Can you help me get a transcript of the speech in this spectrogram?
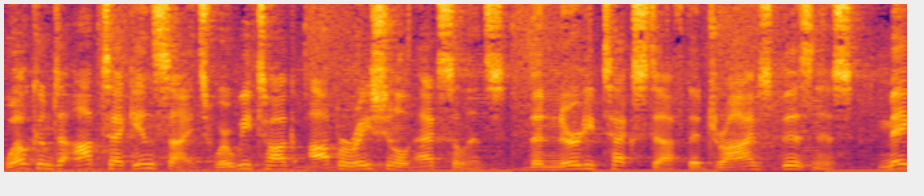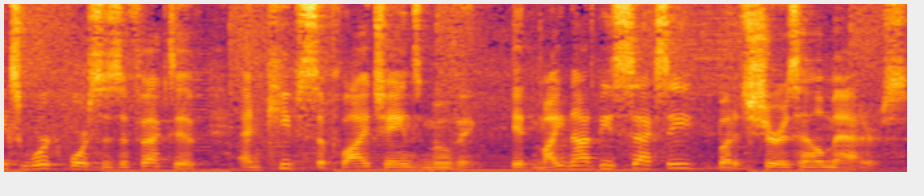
Welcome to OpTech Insights, where we talk operational excellence, the nerdy tech stuff that drives business, makes workforces effective, and keeps supply chains moving. It might not be sexy, but it sure as hell matters.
